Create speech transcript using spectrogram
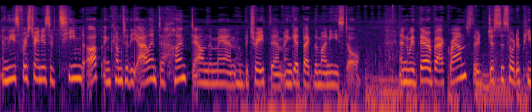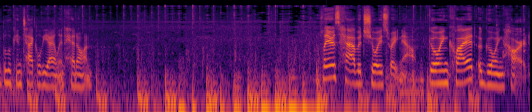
and these four strangers have teamed up and come to the island to hunt down the man who betrayed them and get back the money he stole. And with their backgrounds, they're just the sort of people who can tackle the island head on. Players have a choice right now going quiet or going hard.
